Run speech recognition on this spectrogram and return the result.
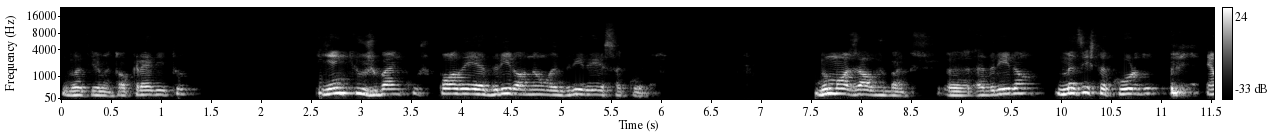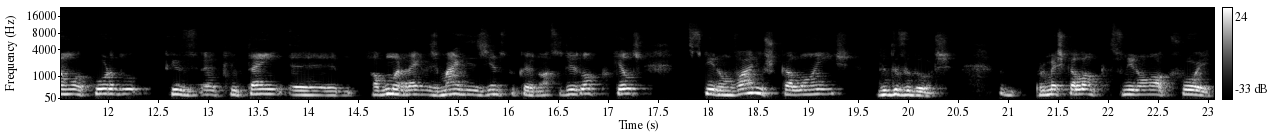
relativamente ao crédito, e em que os bancos podem aderir ou não aderir a esse acordo. De um modo geral, os bancos uh, aderiram, mas este acordo é um acordo que, que tem uh, algumas regras mais exigentes do que as nossas, desde logo porque eles definiram vários escalões de devedores. O primeiro escalão que definiram logo foi o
